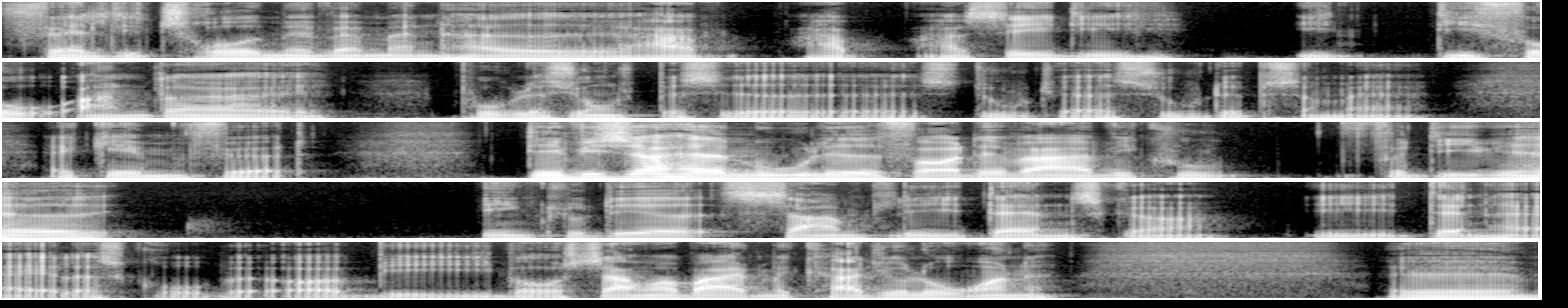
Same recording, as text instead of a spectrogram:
faldt i tråd med, hvad man havde har, har, har set i, i de få andre øh, populationsbaserede øh, studier af SUDEP, som er, er gennemført. Det vi så havde mulighed for, det var, at vi kunne, fordi vi havde inkluderet samtlige danskere i den her aldersgruppe, og vi i vores samarbejde med kardiologerne øh,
